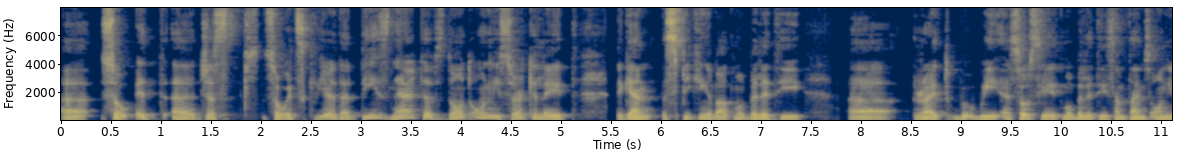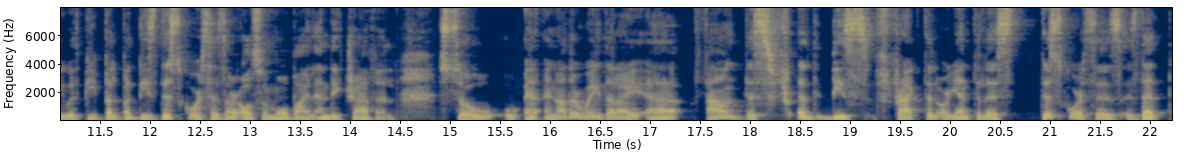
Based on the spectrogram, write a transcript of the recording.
Uh, so it uh, just so it's clear that these narratives don't only circulate. Again, speaking about mobility, uh, right we associate mobility sometimes only with people but these discourses are also mobile and they travel so another way that i uh, found this uh, these fractal orientalist discourses is that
